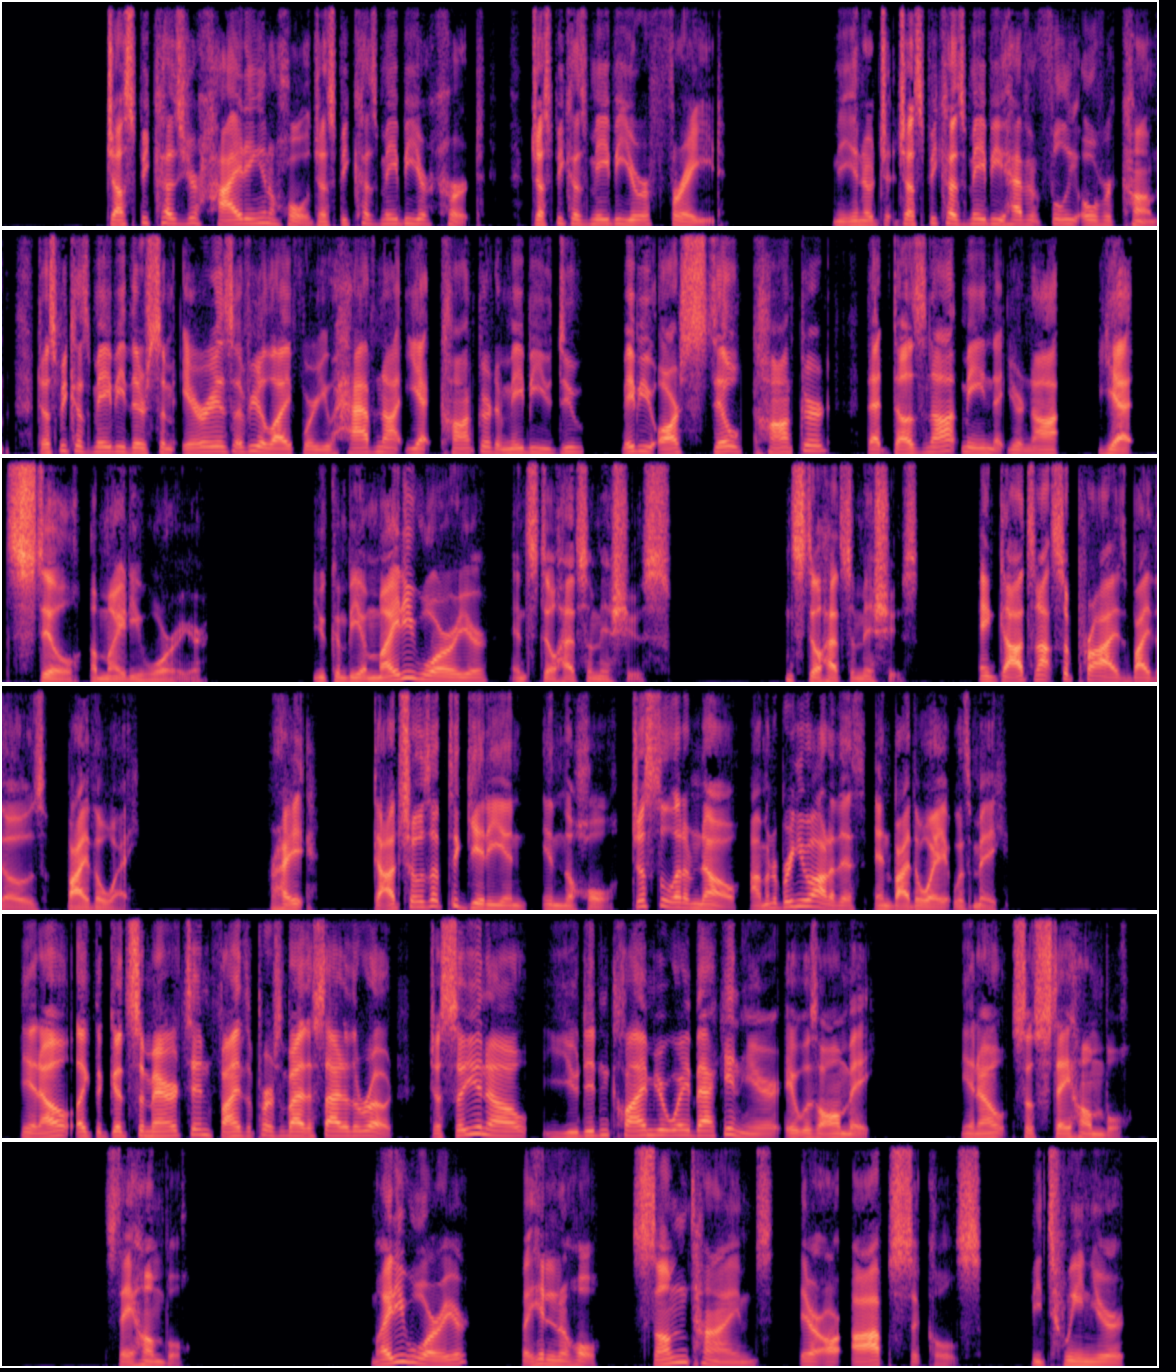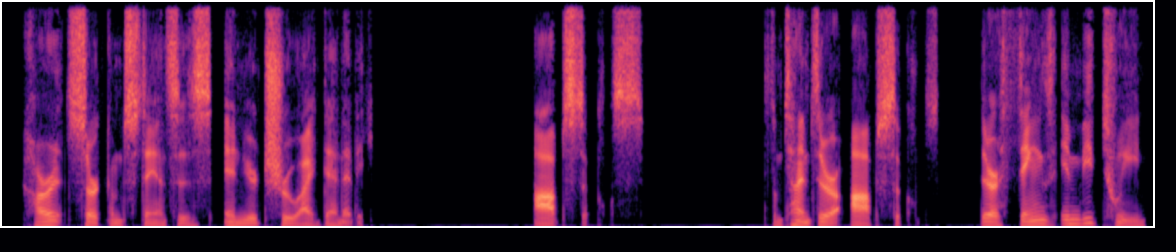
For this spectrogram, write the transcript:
Just because you're hiding in a hole just because maybe you're hurt just because maybe you're afraid you know j- just because maybe you haven't fully overcome just because maybe there's some areas of your life where you have not yet conquered and maybe you do maybe you are still conquered that does not mean that you're not yet still a mighty warrior. You can be a mighty warrior and still have some issues. And still have some issues. And God's not surprised by those, by the way. Right? God shows up to Gideon in the hole just to let him know, I'm going to bring you out of this. And by the way, it was me. You know, like the Good Samaritan finds a person by the side of the road. Just so you know, you didn't climb your way back in here. It was all me. You know, so stay humble. Stay humble mighty warrior, but hidden in a hole. Sometimes there are obstacles between your current circumstances and your true identity. Obstacles. Sometimes there are obstacles. There are things in between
